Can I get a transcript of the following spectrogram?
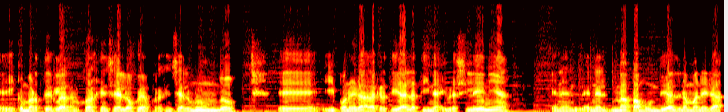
eh, y convertirla en la mejor agencia del ojo y la mejor agencia del mundo, eh, y poner a la creatividad latina y brasileña en el, mapa mundial de una manera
